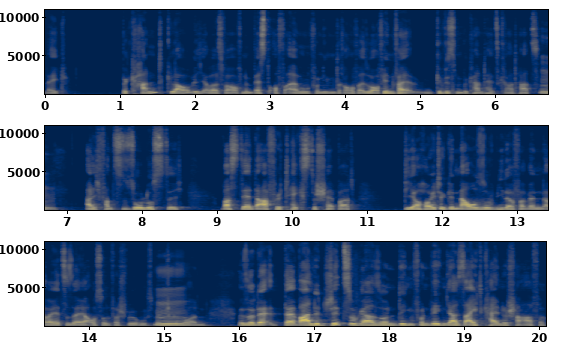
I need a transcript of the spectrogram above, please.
like, bekannt, glaube ich, aber es war auf einem Best-of-Album von ihm drauf. Also auf jeden Fall einen gewissen Bekanntheitsgrad hat's. Aber ich fand's so lustig, was der da für Texte scheppert, die er heute genauso wiederverwendet, aber jetzt ist er ja auch so ein Verschwörungsmensch geworden. Also der, der war legit sogar so ein Ding von wegen, ja, seid keine Schafe.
